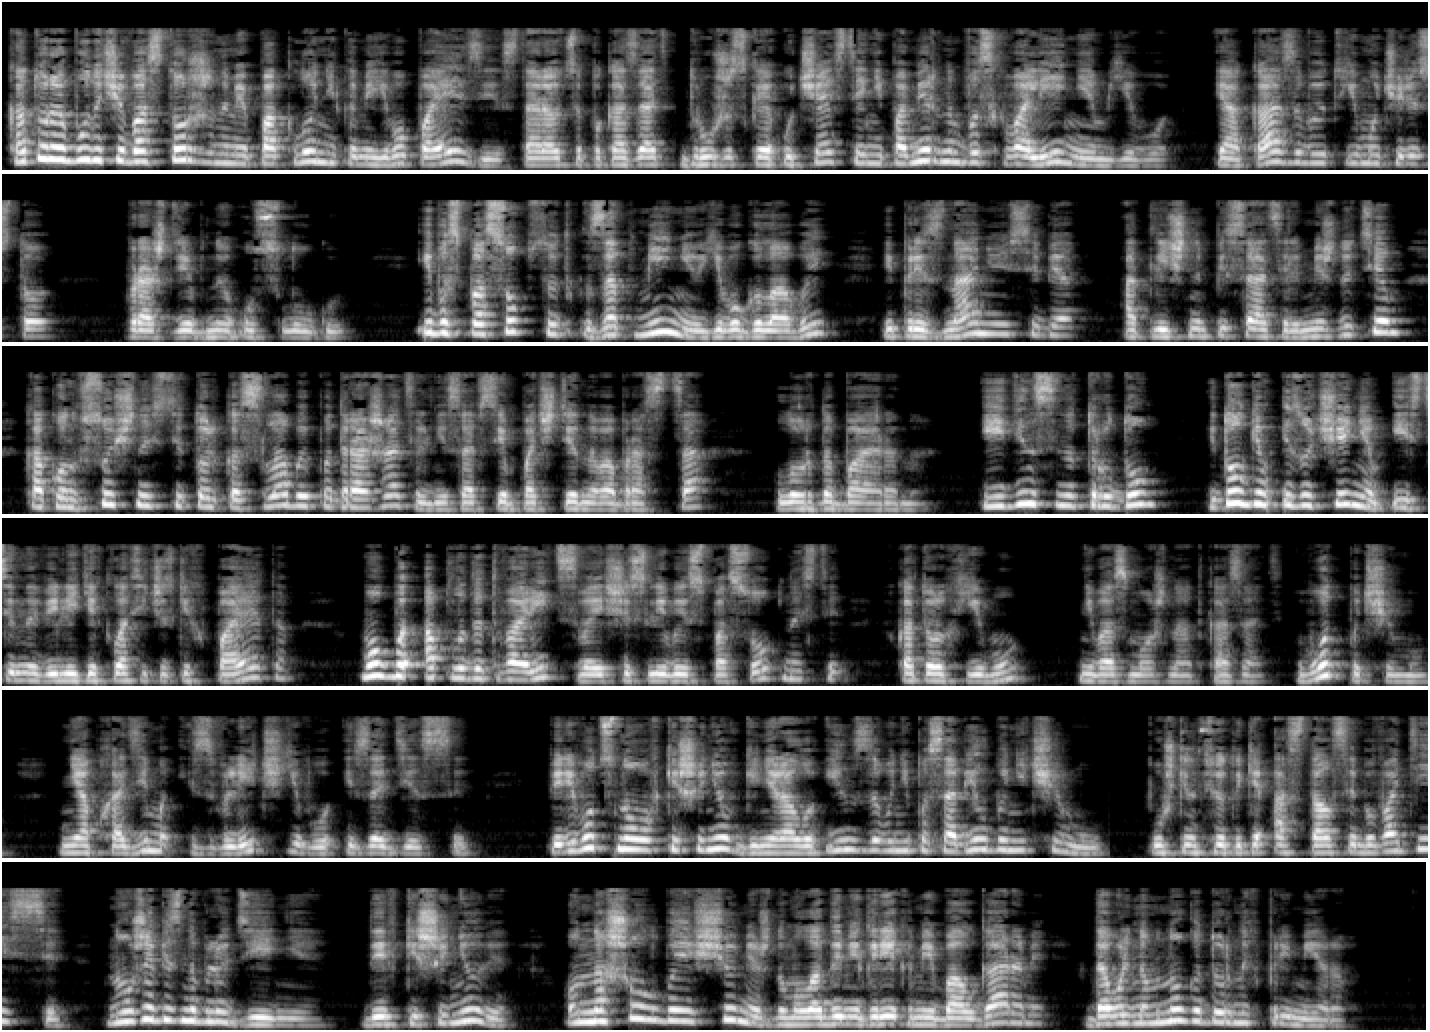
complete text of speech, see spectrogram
которые, будучи восторженными поклонниками его поэзии, стараются показать дружеское участие непомерным восхвалением его и оказывают ему через то враждебную услугу, ибо способствуют к затмению его головы и признанию себя отличным писателем, между тем, как он в сущности только слабый подражатель не совсем почтенного образца лорда Байрона. И единственно трудом и долгим изучением истинно великих классических поэтов мог бы оплодотворить свои счастливые способности, в которых ему невозможно отказать. Вот почему необходимо извлечь его из Одессы. Перевод снова в Кишинев генералу Инзову не пособил бы ничему. Пушкин все-таки остался бы в Одессе, но уже без наблюдения, да и в Кишиневе он нашел бы еще между молодыми греками и болгарами довольно много дурных примеров.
